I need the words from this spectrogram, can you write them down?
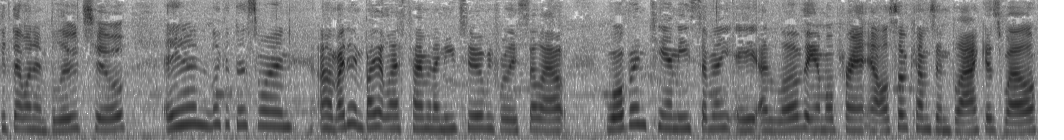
get that one in blue too. And look at this one. Um, I didn't buy it last time and I need to before they sell out. Woven Cami 798. I love the animal print. It also comes in black as well. All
